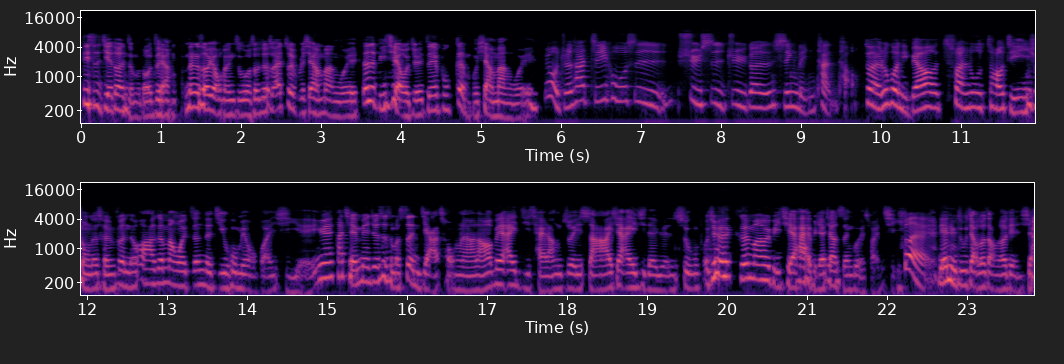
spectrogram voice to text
第四阶段怎么都这样。那个时候永恒族的时候就说，哎，最不像漫威。但是比起来，我觉得这一部更不像漫威，因为我觉得它几乎是叙事剧跟心灵探讨。对，如果你不要。算入超级英雄的成分的话，它跟漫威真的几乎没有关系耶，因为它前面就是什么圣甲虫啦，然后被埃及豺狼追杀，一些埃及的元素，我觉得跟漫威比起来，它还比较像神鬼传奇。对，连女主角都长得有点像。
